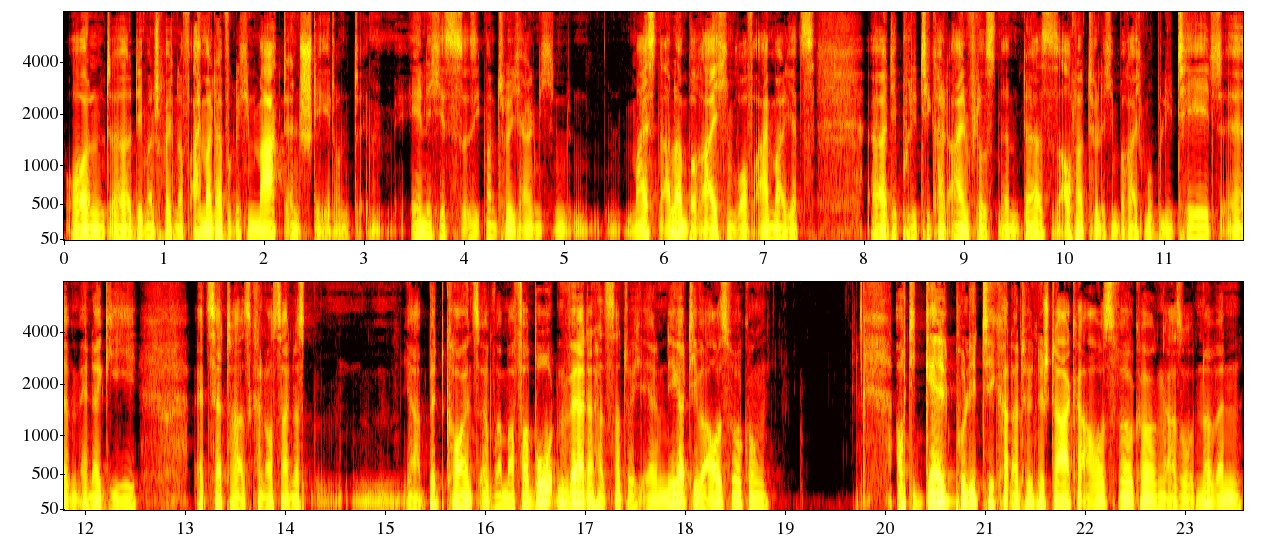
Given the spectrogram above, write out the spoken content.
und äh, dementsprechend auf einmal da wirklich ein Markt entsteht. Und ähm, ähnliches sieht man natürlich eigentlich in meisten anderen Bereichen, wo auf einmal jetzt äh, die Politik halt Einfluss nimmt. Ne? Es ist auch natürlich im Bereich Mobilität, ähm, Energie etc. Es kann auch sein, dass ja, Bitcoins irgendwann mal verboten werden, dann hat es natürlich eher negative Auswirkungen. Auch die Geldpolitik hat natürlich eine starke Auswirkung. Also, ne, wenn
